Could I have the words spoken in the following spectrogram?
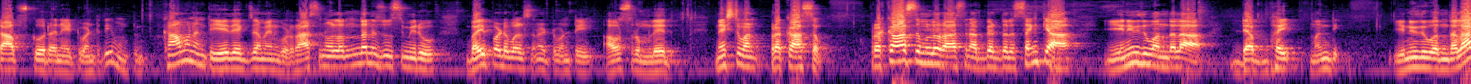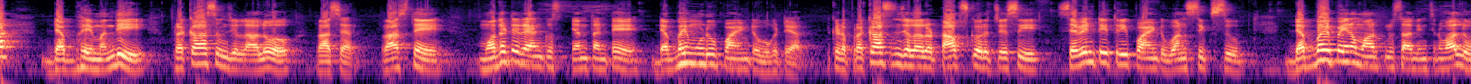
టాప్ స్కోర్ అనేటువంటిది ఉంటుంది. కామన్ అంతే ఏది ఎగ్జామ్ అయినా కూడా. రాసిన వాళ్ళందరినీ చూసి మీరు భయపడవలసినటువంటి అవసరం లేదు. Next one Prakasam. ప్రకాశంలో రాసిన అభ్యర్థుల సంఖ్య ఎనిమిది వందల డెబ్భై మంది. ఎనిమిది వందల డెబ్భై మంది ప్రకాశం జిల్లాలో రాశారు. రాస్తే మొదటి ర్యాంకు ఎంత అంటే డెబ్బై మూడు పాయింట్ ఒకటి ఆరు. ఇక్కడ ప్రకాశం జిల్లాలో టాప్ స్కోర్ వచ్చేసి seventy three point one six. డెబ్బై పైన మార్కులు సాధించిన వాళ్ళు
